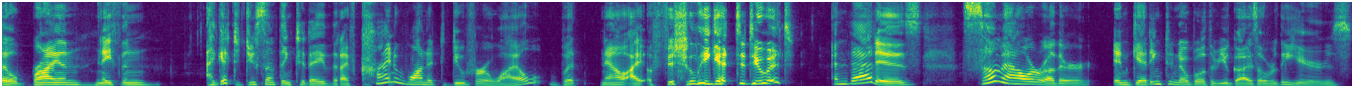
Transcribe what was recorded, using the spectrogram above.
So, Brian, Nathan, I get to do something today that I've kind of wanted to do for a while, but now I officially get to do it. And that is somehow or other, in getting to know both of you guys over the years,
